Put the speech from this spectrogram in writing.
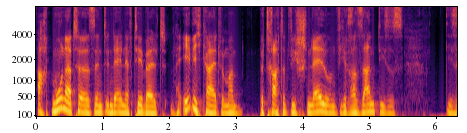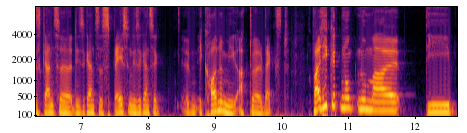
acht Monate sind in der NFT-Welt eine Ewigkeit, wenn man betrachtet, wie schnell und wie rasant dieses, dieses ganze, diese ganze Space und diese ganze ähm, Economy aktuell wächst. Weil Hicket nun, nun mal die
